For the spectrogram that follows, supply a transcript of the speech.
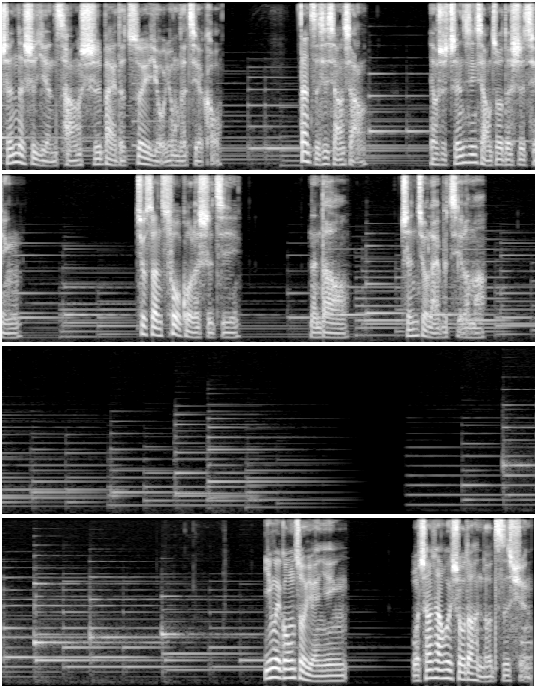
真的是掩藏失败的最有用的借口。但仔细想想，要是真心想做的事情，就算错过了时机，难道真就来不及了吗？因为工作原因，我常常会收到很多咨询。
